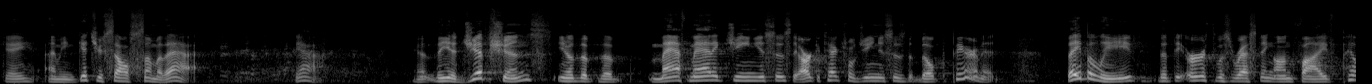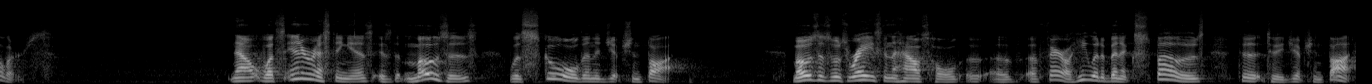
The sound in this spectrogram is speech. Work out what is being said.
Okay? I mean, get yourself some of that. Yeah. the Egyptians, you know, the, the mathematic geniuses, the architectural geniuses that built the pyramid, they believed that the earth was resting on five pillars. Now, what's interesting is, is that Moses was schooled in Egyptian thought. Moses was raised in the household of, of, of, Pharaoh. He would have been exposed to, to Egyptian thought,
